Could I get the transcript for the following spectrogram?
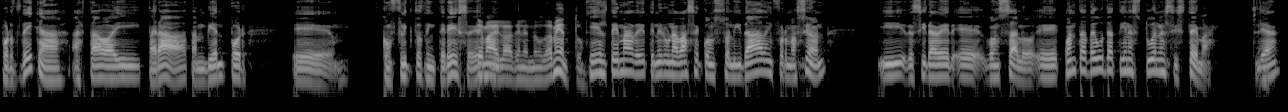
por décadas ha estado ahí parada, también por eh, conflictos de intereses. El tema del endeudamiento. Que es el tema de tener una base consolidada de información y decir, a ver, eh, Gonzalo, ¿cuánta deuda tienes tú en el sistema? ¿Ya?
